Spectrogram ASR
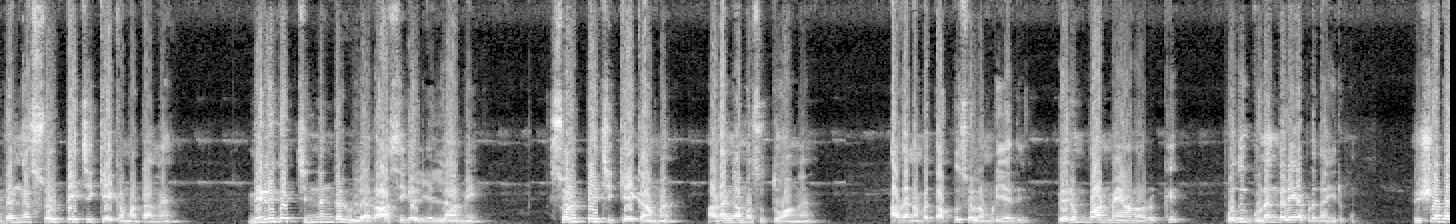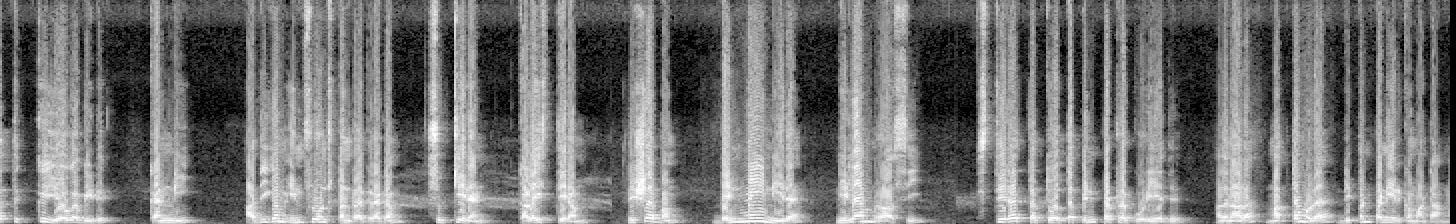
இவங்க சொல் பேச்சு கேட்க மாட்டாங்க. மிருக சின்னங்கள் உள்ள ராசிகள் எல்லாமே சொல் பேச்சு கேட்காம அடங்காம சுத்துவாங்க. அதை நம்ம தப்பு சொல்ல முடியாது. பெரும்பான்மையானோருக்கு பொது குணங்களே அப்படிதான் இருக்கும். ரிஷபத்துக்கு யோக வீடு கன்னி அதிகம் இன்ஃப்ளூயன்ஸ் பண்ற கிரகம் சுக்கிரன் கலைஸ்திரம் ரிஷபம் வெண்மை நிற நிலம் ராசி ஸ்திர தத்துவத்தை பின்பற்றக்கூடியது. அதனால மற்றவங்கள டிபெண்ட் பண்ணி இருக்க மாட்டாங்க.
